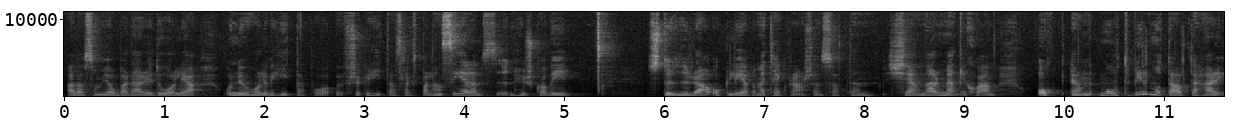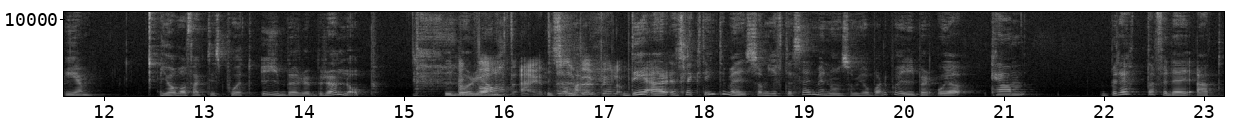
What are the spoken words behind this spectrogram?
alla som jobbar där är dåliga och nu håller vi hitta på, försöker hitta en slags balanserad syn. Hur ska vi styra och leva med techbranschen så att den tjänar människan? Och en motbild mot allt det här är, jag var faktiskt på ett Uber-bröllop i början. Vad är ett Uber-bröllop? Det är en släkting till mig som gifte sig med någon som jobbade på Uber. Och jag kan berätta för dig att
